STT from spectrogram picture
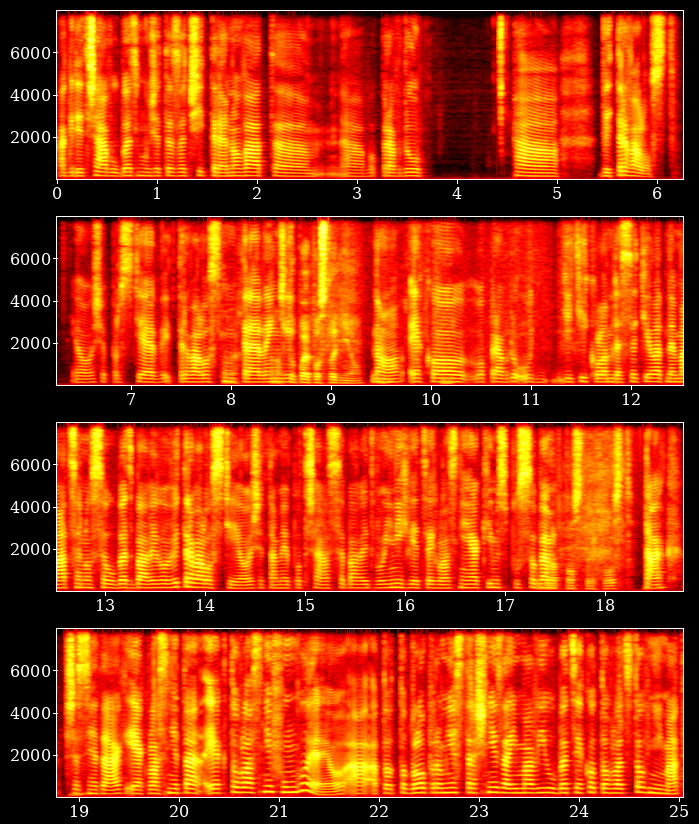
a kdy třeba vůbec můžete začít trénovat uh, uh, opravdu uh, vytrvalost jo, že prostě vytrvalostní to tréninky. Nastupuje poslední, no. No, mhm. jako hmm. opravdu u dětí kolem deseti let nemá cenu se vůbec bavit o vytrvalosti, jo, že tam je potřeba se bavit o jiných věcech, vlastně jakým způsobem. Obratnost, rychlost. Tak, přesně tak, jak vlastně ta, jak to vlastně funguje, jo, a, a to, to bylo pro mě strašně zajímavé vůbec jako tohle to vnímat,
